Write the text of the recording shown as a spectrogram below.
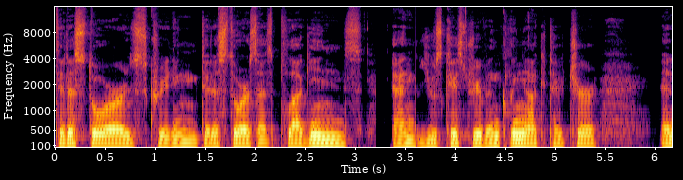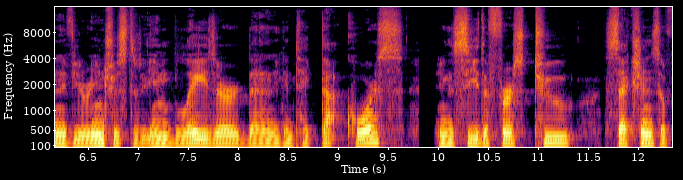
data stores, creating data stores as plugins, and use case driven clean architecture. And if you're interested in Blazor, then you can take that course. You can see the first two sections of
